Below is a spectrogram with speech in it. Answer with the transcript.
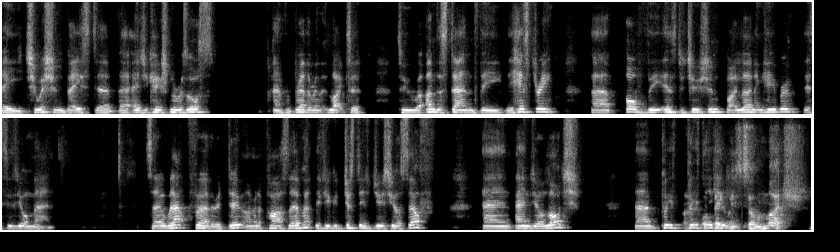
a tuition-based uh, uh, educational resource. And for brethren that like to, to understand the, the history uh, of the institution by learning Hebrew, this is your man. So without further ado, I'm going to pass over. If you could just introduce yourself and, and your lodge, um, please, please well, thank you so much,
